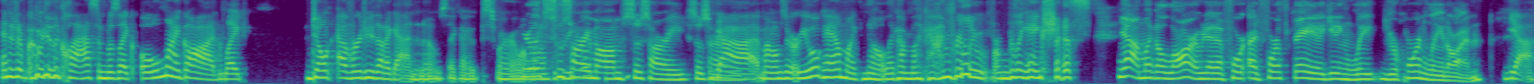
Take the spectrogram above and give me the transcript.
ended up coming to the class and was like, oh my God, like, don't ever do that again. And I was like, I swear I won't. You're like, so sorry, mom. So sorry. So sorry. Yeah. My mom's like, are you okay? I'm like, no. Like, I'm like, I'm really, I'm really anxious. Yeah. I'm like alarmed at a four, at fourth grade, getting late, your horn laid on. Yeah.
